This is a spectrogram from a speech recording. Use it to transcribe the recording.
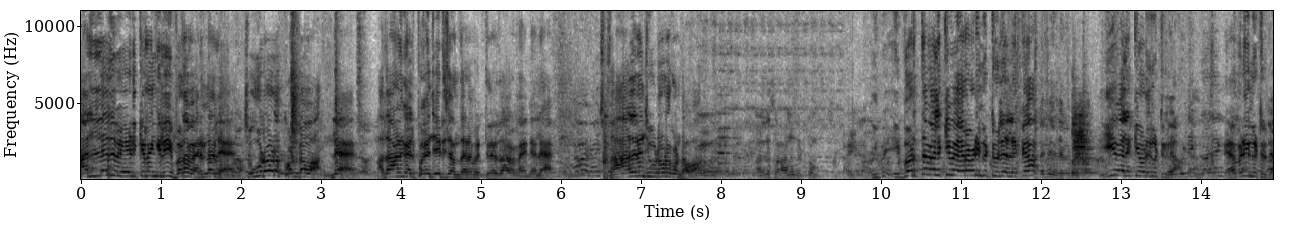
നല്ലത് മേടിക്കണമെങ്കിൽ ഇവിടെ വരണല്ലേ? ചൂടോടെ കൊണ്ടുപോവാ അല്ലേ? അതാണ് കൽപ്പകഞ്ചേരി ചന്തയുടെ വ്യക്തിഗത പറഞ്ഞ അല്ലേ? സാധനം ചൂടോടെ കൊണ്ടുപോവാ. നല്ല സാധനം കിട്ടും. ഇവിടുത്തെ വിലക്ക് വേറെ എവിടെയും കിട്ടൂല ലക്ക. ഈ വിലക്ക് എവിടെ കിട്ടൂല. എവിടെയും കിട്ടൂല.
